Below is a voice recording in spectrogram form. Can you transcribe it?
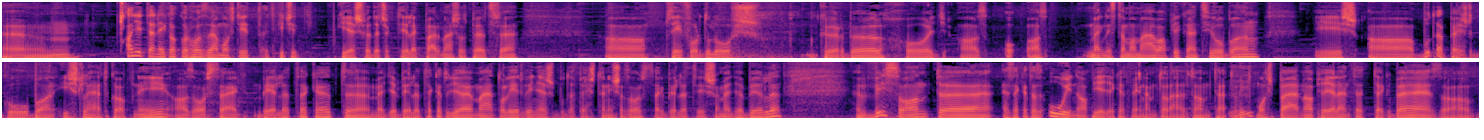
Um, annyit tennék akkor hozzá most itt, egy kicsit kiesve, de csak tényleg pár másodpercre az évfordulós körből, hogy az, az megnéztem a MÁV applikációban, és a Budapest Go-ban is lehet kapni az ország bérleteket, megyebérleteket. Ugye mától érvényes Budapesten is az ország bérlet és a megyebérlet. Viszont ezeket az új napjegyeket még nem találtam. Tehát amit most pár napja jelentettek be, ez a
